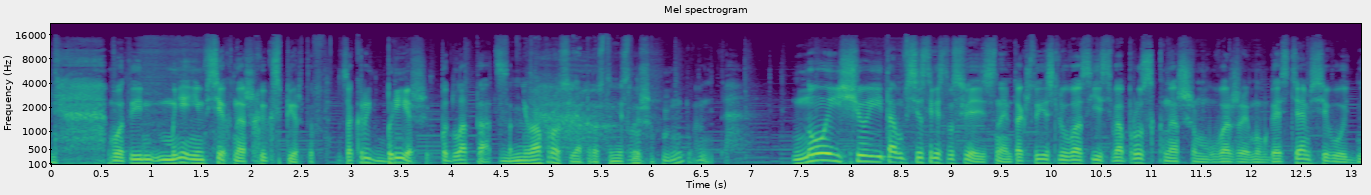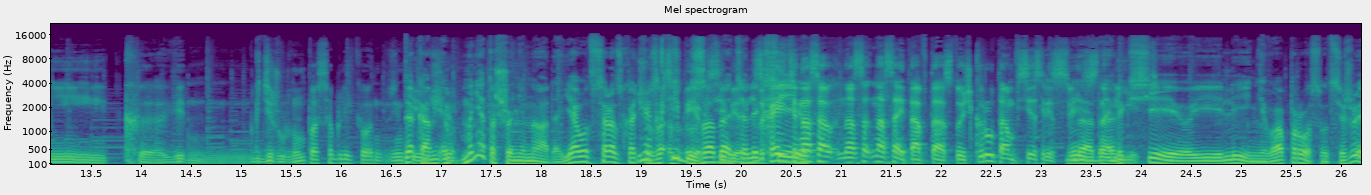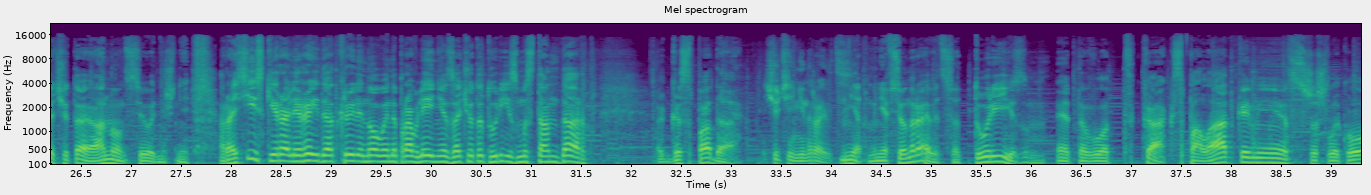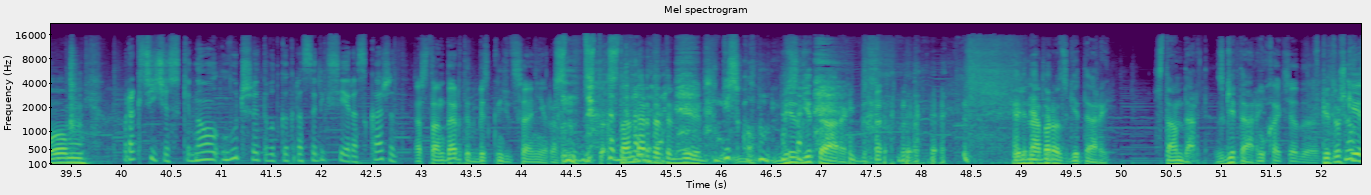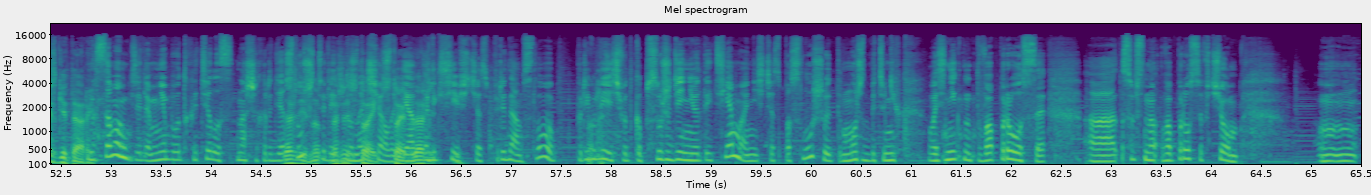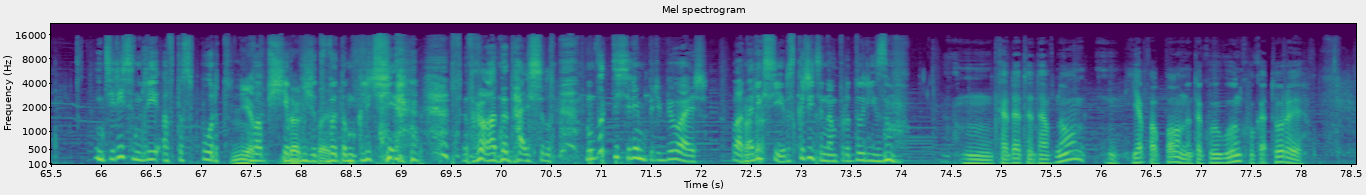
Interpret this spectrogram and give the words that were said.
Вот, и мнением всех наших экспертов. Закрыть бреши, подлататься. Не вопрос, я просто не слышу. Но еще и там все средства связи с нами. Так что если у вас есть вопросы к нашим уважаемым гостям сегодня и к, к дежурному по Ивану Да, ко мне- мне-то что не надо. Я вот сразу хочу я за- к задать. Алексею... Заходите на, на, на сайт автоаз.ру, там все средства связи Да, с да, нами есть. Алексею и Лине вопрос. Вот сижу, я читаю анонс сегодняшний. Российские ралли-рейды открыли новое направление зачета туризма стандарт. Господа, Что тебе не нравится? нет, мне все нравится. Туризм — это вот как? С палатками, с шашлыком? Практически, но лучше это вот как раз Алексей расскажет. А стандарт это без кондиционера. Ст- Стандарт — это бе- Пешком. без гитары. Или наоборот, с гитарой. Стандарт. С Ну, гитарой. хотя да. В петушке Ну, с гитарой. На самом деле, мне бы вот хотелось наших радиослушателей подожди, до стой, начала, стой, я подожди. Алексею сейчас передам слово, привлечь вот к обсуждению этой темы, они сейчас послушают, и, может быть, у них возникнут вопросы. А, собственно, вопросы в чем? Интересен ли автоспорт Нет, вообще будет в поехали. этом ключе? Ладно, дальше. Ну вот ты все время перебиваешь. Ладно, Алексей, расскажите нам про туризм. Когда-то давно я попал на такую гонку, которая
